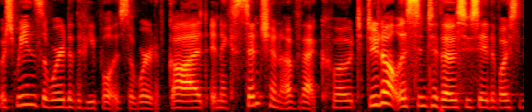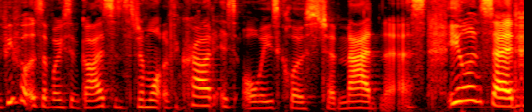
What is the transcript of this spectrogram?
which means the word of the people is the word of God. An extension of that quote Do not listen to those who say the voice of the people is the voice of God, since the tumult of the crowd is always close to madness. Elon said,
